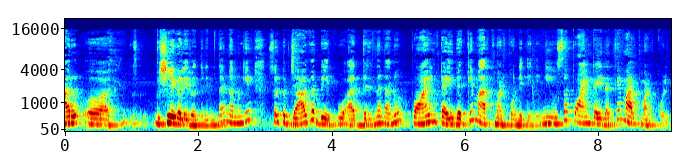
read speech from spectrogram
ಆರು ವಿಷಯಗಳಿರೋದ್ರಿಂದ ನಮಗೆ ಸ್ವಲ್ಪ ಜಾಗ ಬೇಕು. ಆದ್ದರಿಂದ ನಾನು ಪಾಯಿಂಟ್ ಐದಕ್ಕೆ ಮಾರ್ಕ್ ಮಾಡ್ಕೊಂಡಿದ್ದೀನಿ. ನೀವು ಸಹ ಪಾಯಿಂಟ್ ಐದಕ್ಕೆ ಮಾರ್ಕ್ ಮಾಡ್ಕೊಳ್ಳಿ.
